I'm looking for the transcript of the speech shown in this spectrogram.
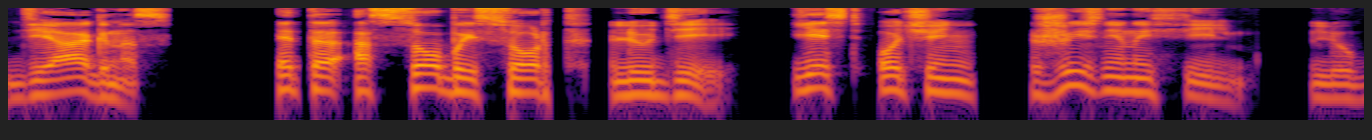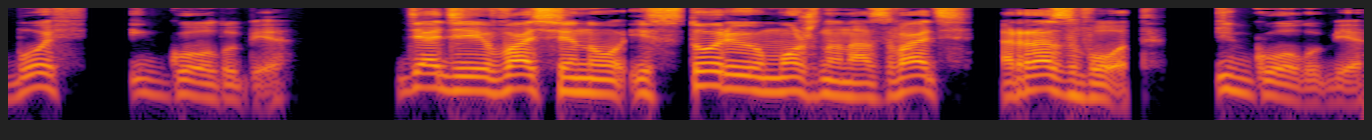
Диагноз — это особый сорт людей. Есть очень жизненный фильм «Любовь и голуби». Дяде Васину историю можно назвать «Развод» и голуби.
